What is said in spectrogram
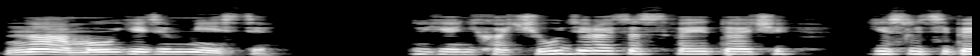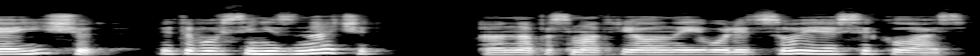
«Нам, мы уедем вместе». «Но я не хочу удирать со своей дачи. Если тебя ищут, это вовсе не значит...» Она посмотрела на его лицо и осеклась.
